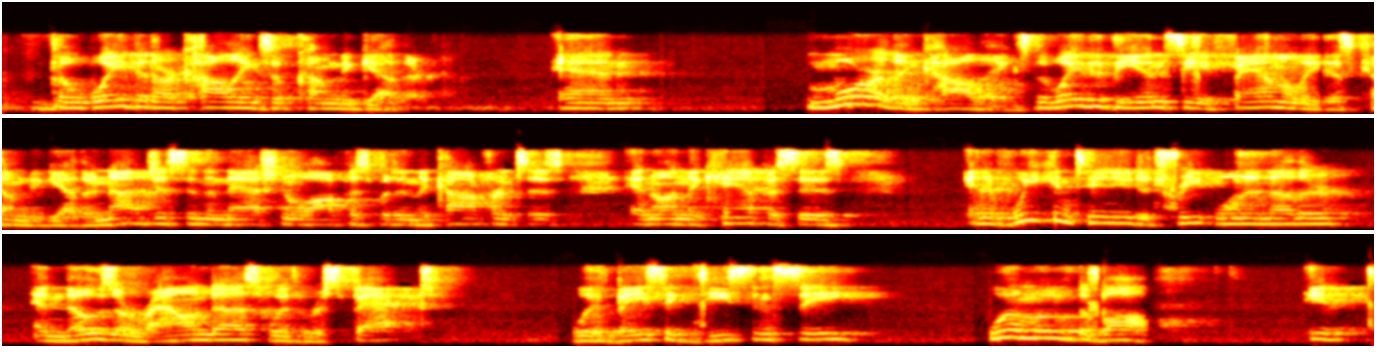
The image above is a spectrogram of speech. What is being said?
the way that our colleagues have come together and more than colleagues, the way that the NCAA family has come together, not just in the national office, but in the conferences and on the campuses. And if we continue to treat one another and those around us with respect, with basic decency, we'll move the ball. If,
